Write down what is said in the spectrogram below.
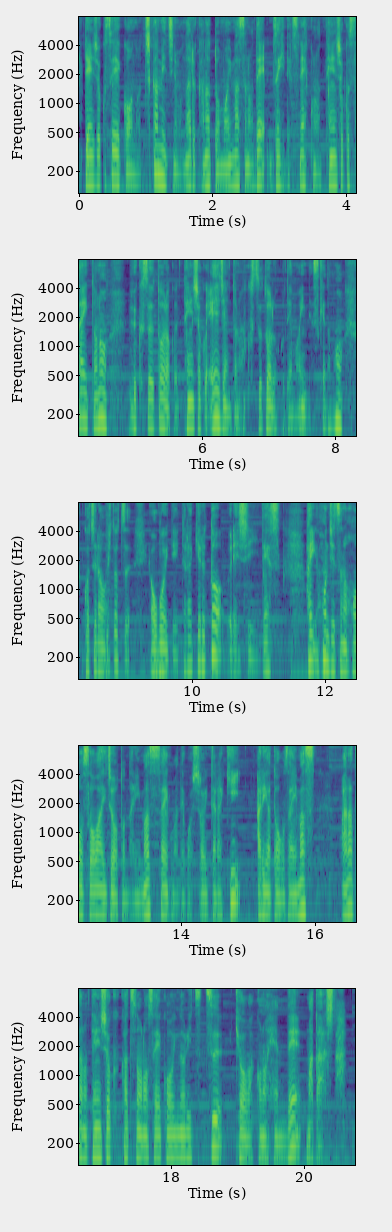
転職成功の近道にもなるかなと思いますので、ぜひですね、この転職サイトの複数登録、転職エージェントの複数登録でもいいんですけども、こちらを一つ覚えていただけると嬉しいです。はい、本日の放送は以上となります。最後までご視聴いただき、ありがとうございます。あなたの転職活動の成功を祈りつつ、今日はこの辺でまた明日。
